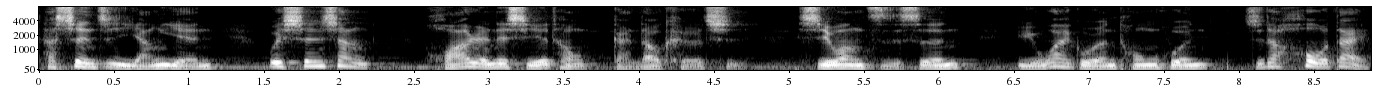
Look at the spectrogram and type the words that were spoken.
他甚至扬言为身上华人的血统感到可耻，希望子孙与外国人通婚，直到后代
